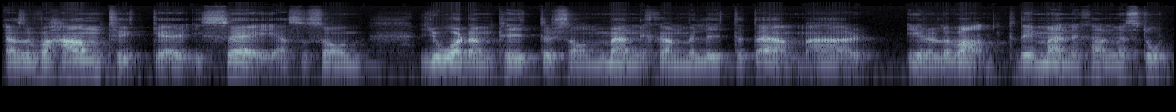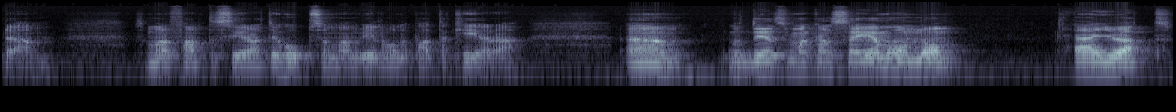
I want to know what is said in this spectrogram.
Alltså vad han tycker i sig, alltså som Jordan Peterson, människan med litet m, är irrelevant. Det är människan med stort m som har fantiserat ihop som man vill hålla på att attackera. Um, och det som man kan säga om honom är ju att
